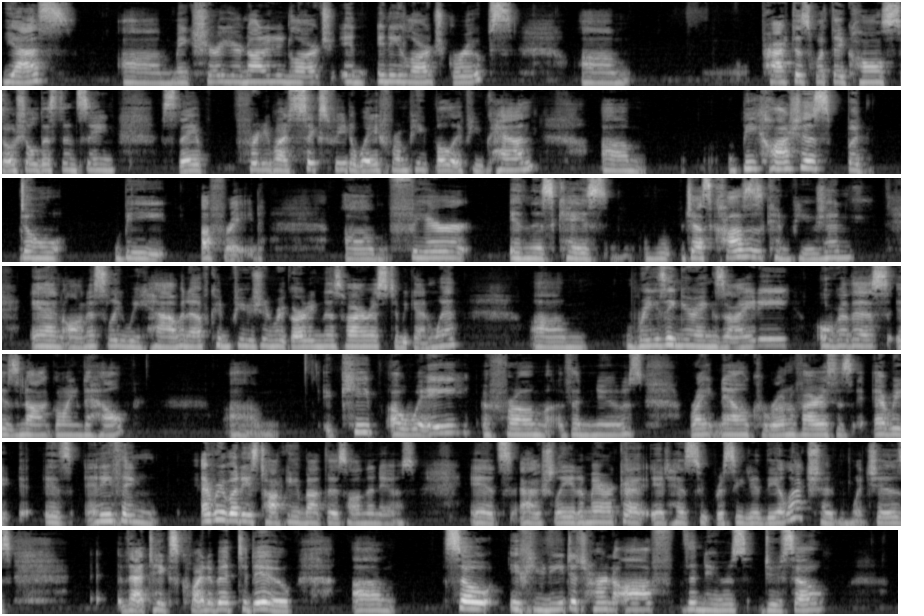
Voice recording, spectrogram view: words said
Yes, um, make sure you're not in any large in any large groups. Um, practice what they call social distancing. Stay pretty much six feet away from people if you can. Um, be cautious, but don't be afraid. Um, fear in this case just causes confusion. And honestly, we have enough confusion regarding this virus to begin with. Um, raising your anxiety over this is not going to help. Um, keep away from the news. Right now, coronavirus is every is anything. Everybody's talking about this on the news. It's actually in America, it has superseded the election, which is that takes quite a bit to do. Um, so if you need to turn off the news, do so.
